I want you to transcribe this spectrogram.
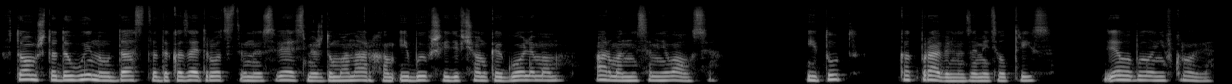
В том, что Деуину удастся доказать родственную связь между монархом и бывшей девчонкой Големом, Арман не сомневался. И тут, как правильно заметил Трис, дело было не в крови.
